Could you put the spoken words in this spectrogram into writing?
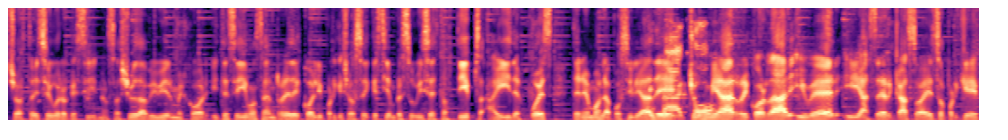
Yo estoy seguro que sí, nos ayuda a vivir mejor. Y te seguimos en Red de Coli porque yo sé que siempre subís estos tips. Ahí después tenemos la posibilidad de chusmear, recordar y ver y hacer caso a eso porque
